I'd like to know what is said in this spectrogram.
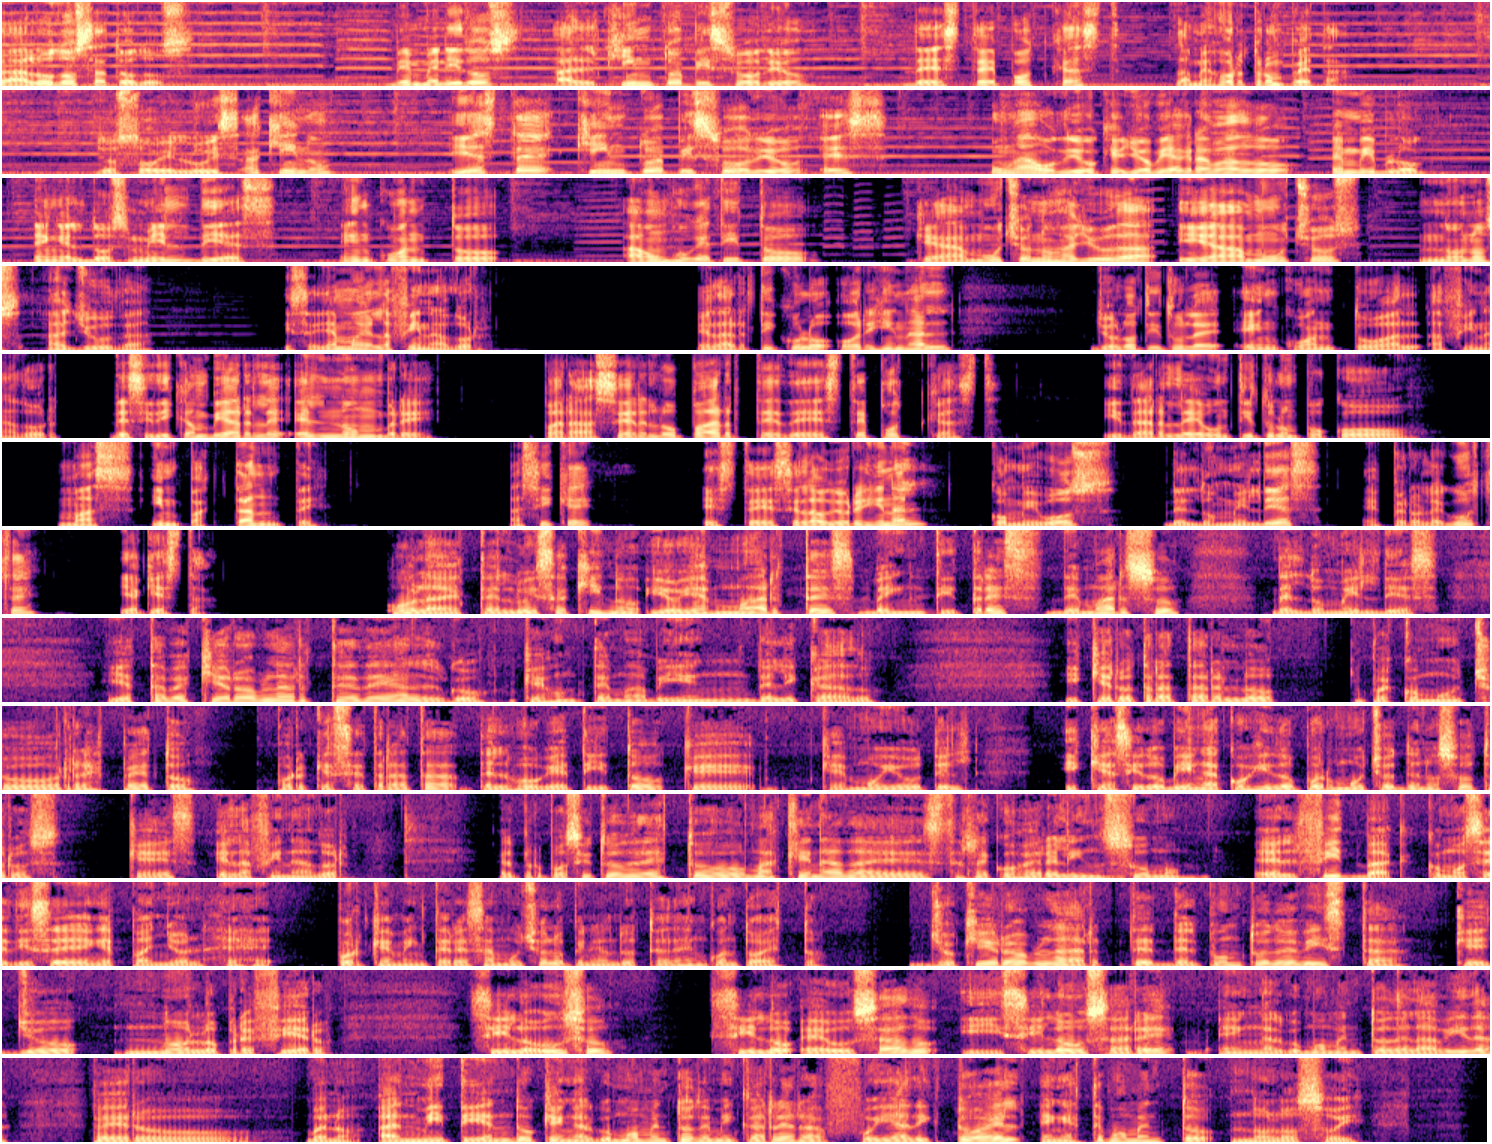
Saludos a todos. Bienvenidos al quinto episodio de este podcast La Mejor Trompeta. Yo soy Luis Aquino y este quinto episodio es un audio que yo había grabado en mi blog en el 2010 en cuanto a un juguetito que a muchos nos ayuda y a muchos no nos ayuda y se llama el afinador. El artículo original yo lo titulé en cuanto al afinador. Decidí cambiarle el nombre para hacerlo parte de este podcast y darle un título un poco más impactante. Así que este es el audio original con mi voz del 2010. Espero les guste y aquí está. Hola, este es Luis Aquino y hoy es martes 23 de marzo del 2010. Y esta vez quiero hablarte de algo que es un tema bien delicado y quiero tratarlo pues con mucho respeto porque se trata del juguetito que, que es muy útil y que ha sido bien acogido por muchos de nosotros, que es el afinador. El propósito de esto más que nada es recoger el insumo, el feedback, como se dice en español, jeje, porque me interesa mucho la opinión de ustedes en cuanto a esto. Yo quiero hablar desde el punto de vista que yo no lo prefiero. Sí lo uso, sí lo he usado y sí lo usaré en algún momento de la vida, pero bueno, admitiendo que en algún momento de mi carrera fui adicto a él, en este momento no lo soy.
